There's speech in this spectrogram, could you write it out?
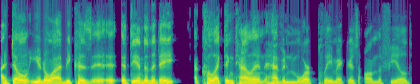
I don't. You know why? Because it, at the end of the day, collecting talent, having more playmakers on the field,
